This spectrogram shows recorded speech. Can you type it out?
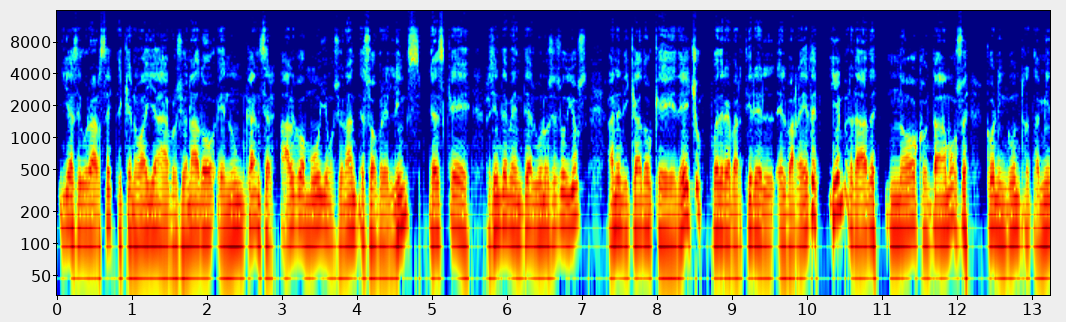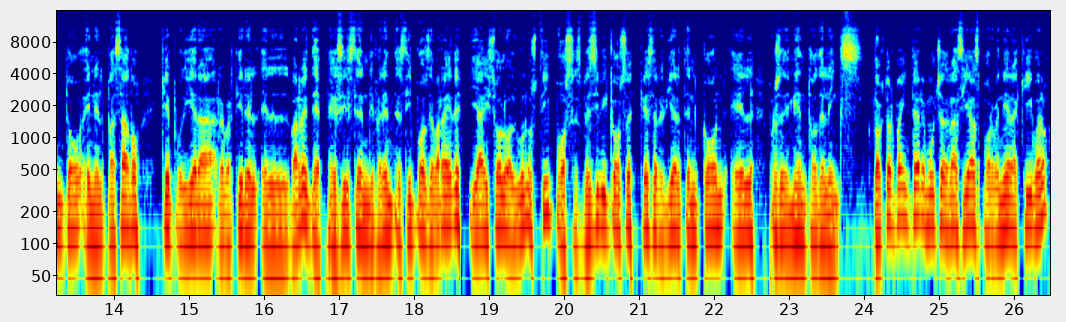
y asegurarse de que no haya evolucionado en un cáncer. Algo muy emocionante sobre el LINX es que recientemente algunos estudios han indicado que de hecho puede revertir el, el barrete y en verdad no contábamos con ningún tratamiento en el pasado que pudiera revertir el, el, barrete. Existen diferentes tipos de barrete y hay solo algunos tipos específicos que se revierten con el procedimiento de Lynx. Doctor Painter, muchas gracias por venir aquí, bueno,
